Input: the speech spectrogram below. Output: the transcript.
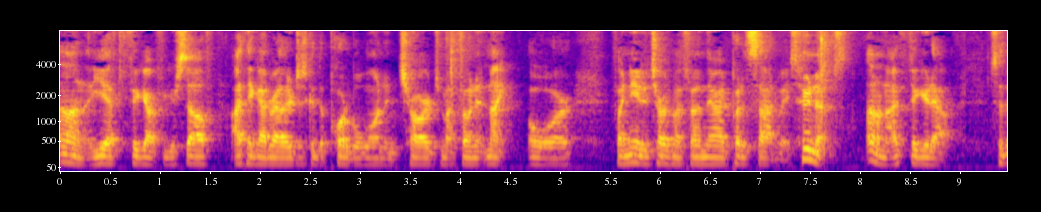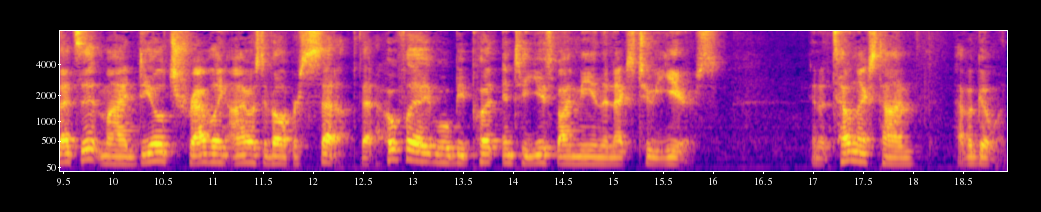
I don't know. You have to figure out for yourself. I think I'd rather just get the portable one and charge my phone at night. Or if I needed to charge my phone there, I'd put it sideways. Who knows? I don't know. I figured out. So that's it, my ideal traveling iOS developer setup that hopefully will be put into use by me in the next two years. And until next time, have a good one.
